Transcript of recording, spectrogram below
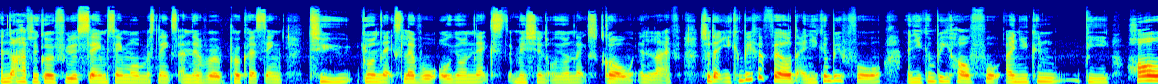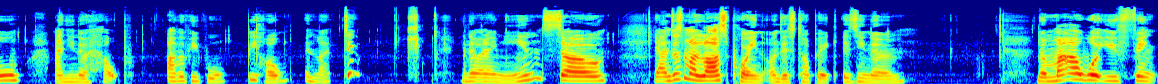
and not have to go through the same, same old mistakes and never progressing to your next level or your next mission or your next goal in life so that you can be fulfilled and you can be full and you can be hopeful and you can be whole and, you know, help other people be whole in life too. You know what I mean? So, yeah, and just my last point on this topic is, you know, no matter what you think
